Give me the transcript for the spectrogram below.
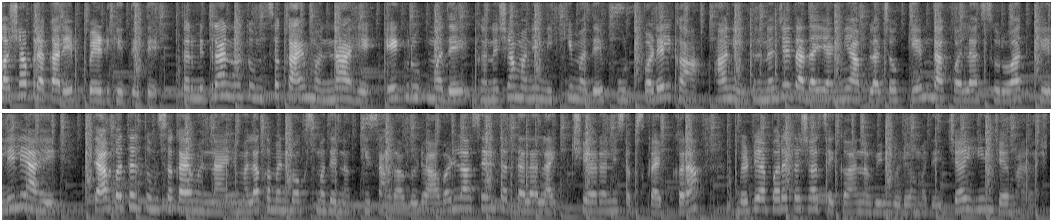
कशा प्रकारे पेट घेते ते. तर मित्रांनो तुमचं काय म्हणणं आहे? ए ग्रुपमध्ये घनश्याम आणि निक्कीमध्ये फूट पडेल का? आणि धनंजय दादा यांनी आपला जो गेम दाखवायला सुरुवात केलेली आहे त्याबद्दल तुमचं काय म्हणणं आहे मला कमेंट बॉक्समध्ये नक्की सांगा. व्हिडिओ आवडला असेल तर त्याला लाईक शेअर आणि सबस्क्राईब करा. भेटूया परत अशाच एका नवीन व्हिडिओमध्ये. जय हिंद जय महाराष्ट्र.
